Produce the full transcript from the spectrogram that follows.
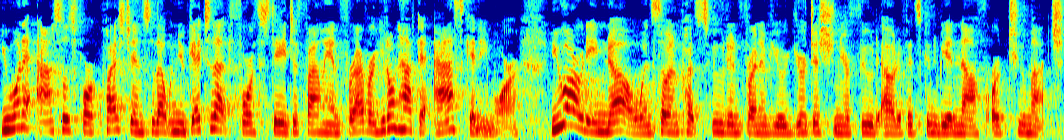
you want to ask those four questions so that when you get to that fourth stage of finally and forever, you don't have to ask anymore. You already know when someone puts food in front of you, you're dishing your food out if it's going to be enough or too much,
